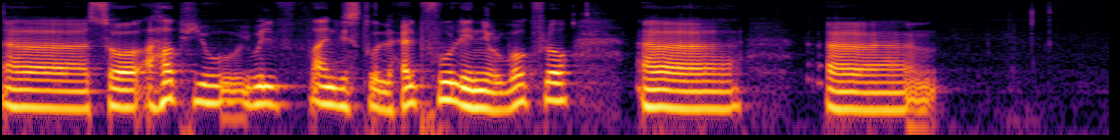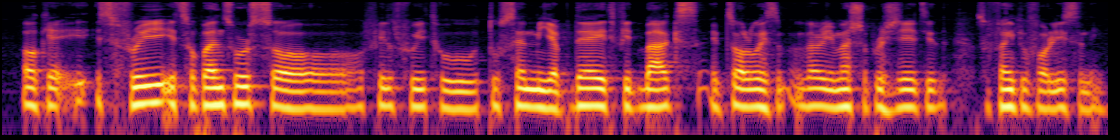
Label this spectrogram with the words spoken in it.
Uh, so I hope you, you, will find this tool helpful in your workflow. Uh, uh, okay, it's free, it's open source, so feel free to, to send me update, feedbacks. It's always very much appreciated. So thank you for listening.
